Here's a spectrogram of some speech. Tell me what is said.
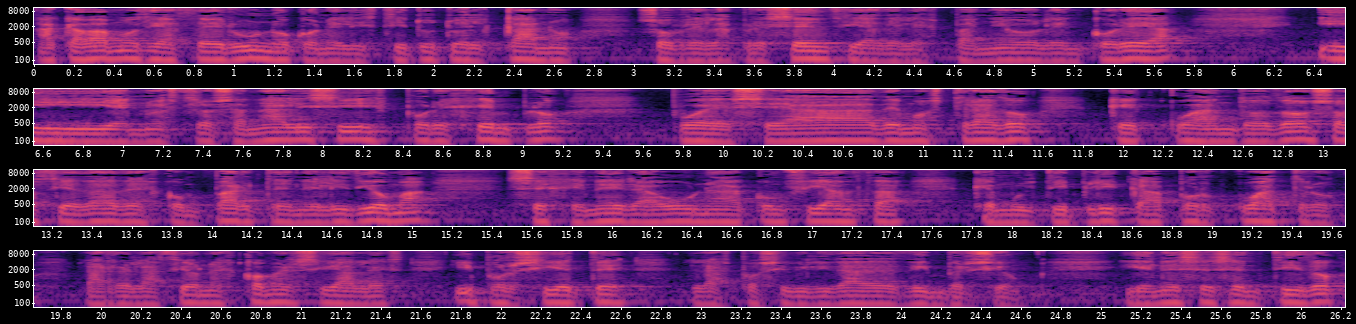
acabamos de hacer uno con el Instituto Elcano sobre la presencia del español en Corea. Y en nuestros análisis, por ejemplo, pues se ha demostrado que cuando dos sociedades comparten el idioma se genera una confianza que multiplica por cuatro las relaciones comerciales y por siete las posibilidades de inversión. Y en ese sentido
